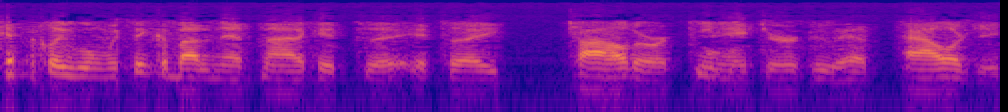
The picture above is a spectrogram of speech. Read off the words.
typically, when we think about an asthmatic, it's a, it's a child or a teenager who has allergies.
